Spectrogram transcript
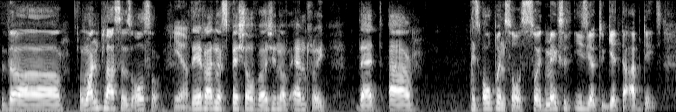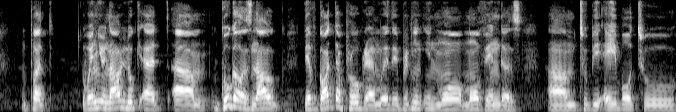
the One Pluses also. Yeah. They run a special version of Android that uh, is open source, so it makes it easier to get the updates. But when you now look at um, Google is now they've got the program where they're bringing in more more vendors um, to be able to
